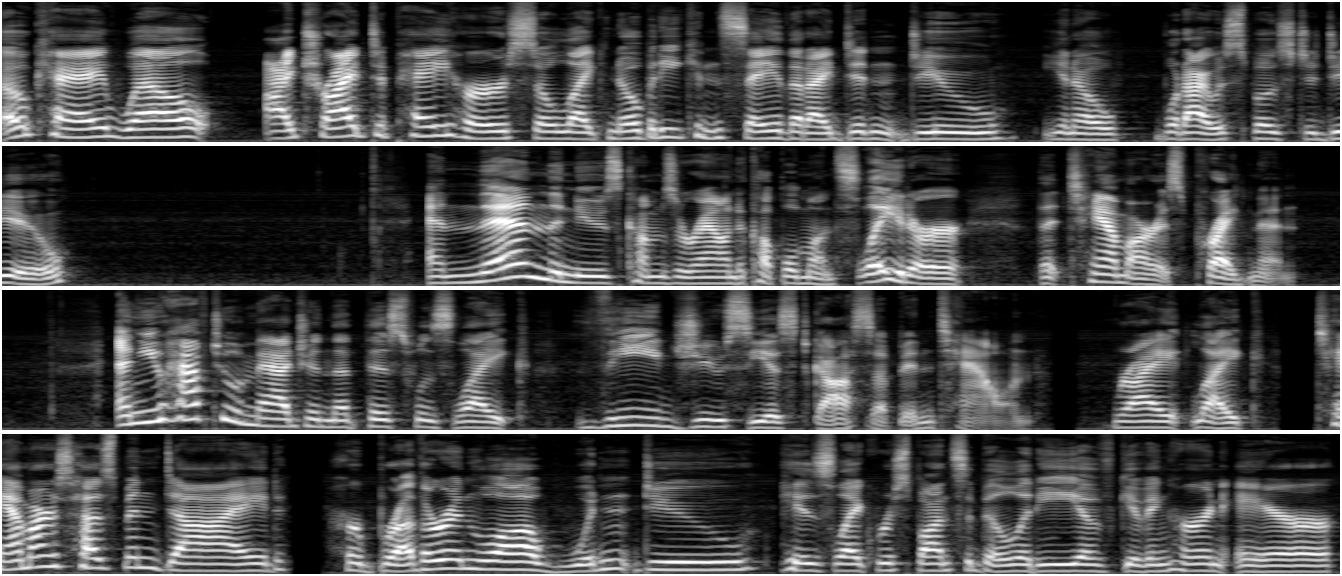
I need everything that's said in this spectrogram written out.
okay, well, I tried to pay her, so like nobody can say that I didn't do, you know, what I was supposed to do. And then the news comes around a couple months later that Tamar is pregnant. And you have to imagine that this was like the juiciest gossip in town, right? Like Tamar's husband died, her brother-in-law wouldn't do his like responsibility of giving her an heir.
